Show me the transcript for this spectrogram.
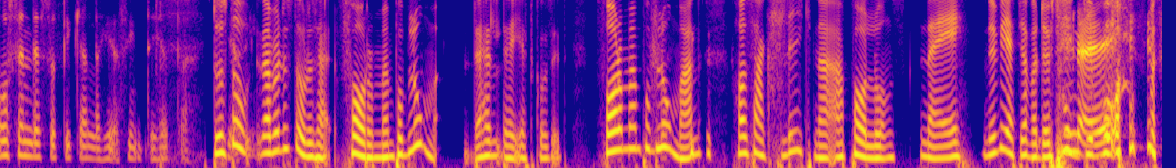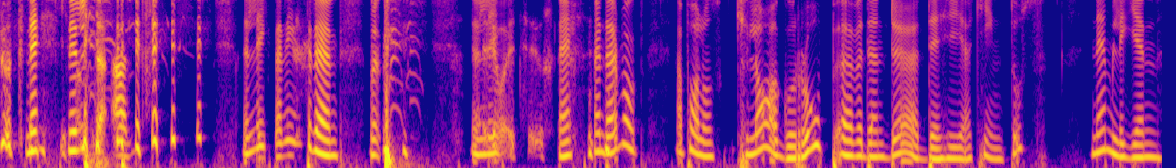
Och sen dess så fick alla hyacinter heta. Då stod, Hyacint. ja, men då stod det så här, formen på blomman, det här det är jättekonstigt. Formen på blomman har sagts likna Apollons... Nej, nu vet jag vad du tänker Nej, på. så Nej, tänker den alls. Den liknar inte den. Men, den Det lik, var ju tur. nej, men däremot Apollons klagorop över den döde Hyakintos, nämligen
